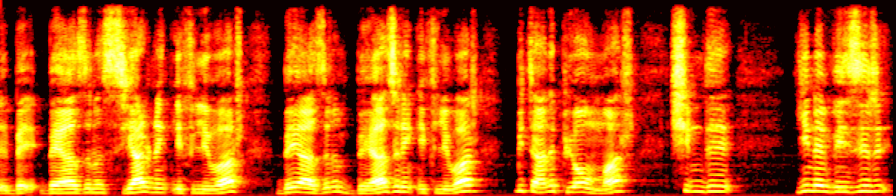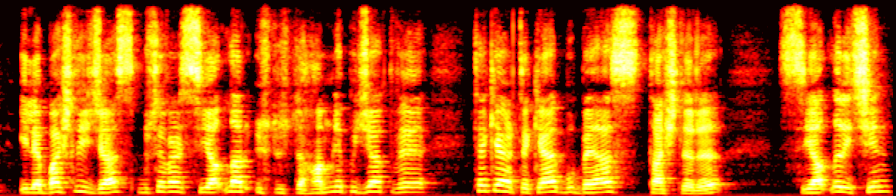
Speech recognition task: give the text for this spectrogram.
e, be, beyazların siyah renkli fili var, beyazların beyaz renkli fili var. Bir tane piyon var. Şimdi yine vezir ile başlayacağız. Bu sefer siyahlar üst üste hamle yapacak ve teker teker bu beyaz taşları siyahlar için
